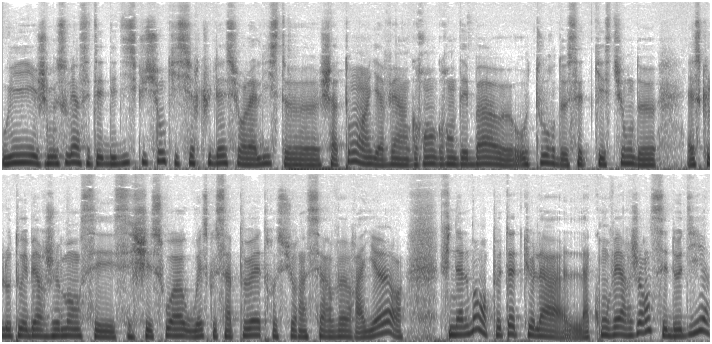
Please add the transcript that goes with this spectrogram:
Oui, je me souviens, c'était des discussions qui circulaient sur la liste euh, chaton. Hein. Il y avait un grand, grand débat euh, autour de cette question de est-ce que l'auto-hébergement c'est chez soi ou est-ce que ça peut être sur un serveur ailleurs? Finalement, peut-être que la, convergence, c'est de dire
